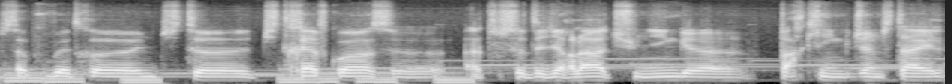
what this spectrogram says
ça pouvait être euh, une petite, euh, petite rêve, quoi, ce- à tout ce délire-là, tuning, euh, parking, jump style.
